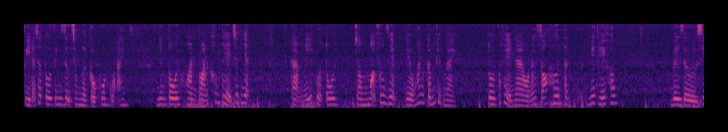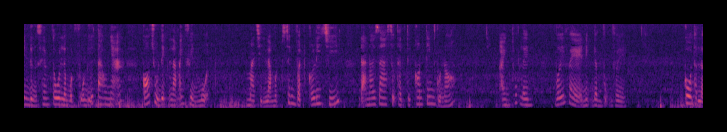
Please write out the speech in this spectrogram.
Vì đã cho tôi vinh dự trong lời cầu hôn của anh. Nhưng tôi hoàn toàn không thể chấp nhận. Cảm nghĩ của tôi trong mọi phương diện đều ngăn cấm việc này. Tôi có thể nào nói rõ hơn thật như thế không? Bây giờ xin đừng xem tôi là một phụ nữ tao nhã, Có chủ định làm anh phiền muộn, Mà chỉ là một sinh vật có lý trí Đã nói ra sự thật từ con tim của nó. Anh thốt lên, Với vẻ nịnh đầm vụng về. Cô thật là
